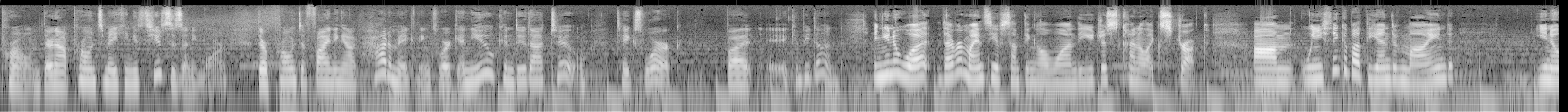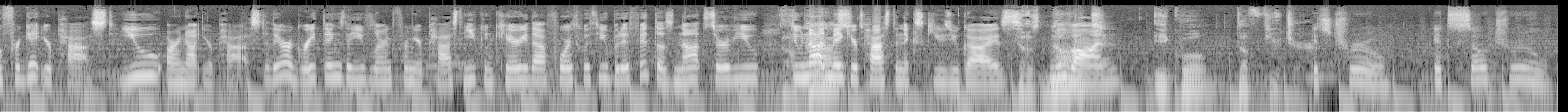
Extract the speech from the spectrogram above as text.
prone. They're not prone to making excuses anymore. They're prone to finding out how to make things work, and you can do that too. takes work, but it can be done. And you know what? That reminds me of something, L1, that you just kind of like struck. Um, when you think about the end of mind, you know, forget your past. You are not your past. There are great things that you've learned from your past, and you can carry that forth with you. But if it does not serve you, The do not make your past an excuse, you guys. Does Move not on. equal the future. It's true. It's so true.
